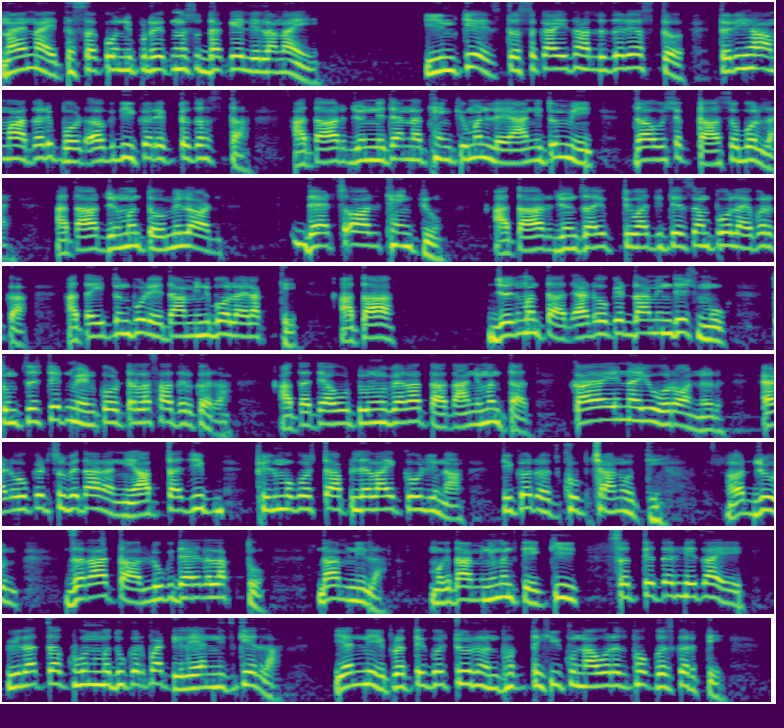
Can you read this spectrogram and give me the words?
नाही नाही तसा कोणी प्रयत्नसुद्धा केलेला नाही. इन केस तसं काही झालं जरी असतं तरी हा माझा रिपोर्ट अगदी करेक्टच असता. आता अर्जुनने त्यांना थँक्यू म्हणले आणि तुम्ही जाऊ शकता असं बोललाय. आता अर्जुन म्हणतो my lord that's all thank you आता अर्जुनचा युक्तिवाद इथे संपवलाय बरं का. आता इथून पुढे दामिनी बोलायला लागते. आता जज म्हणतात ॲडव्होकेट दामिन देशमुख तुमचं स्टेटमेंट कोर्टाला सादर करा. आता त्या उठून उभ्या राहतात आणि म्हणतात काय आहे ना युअर ऑनर ॲडव्होकेट सुभेदारांनी आत्ता जी फिल्म गोष्ट आपल्याला ऐकवली ना ती खरंच खूप छान होती. अर्जुन जरा आता लुक द्यायला लागतो दामिनीला. मग दामिनी म्हणते की सत्य तर हेच आहे विलासचा खून मधुकर पाटील यांनीच केला. यांनी प्रत्येक गोष्टीवरून फक्त ही कुणावरच फोकस करते.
